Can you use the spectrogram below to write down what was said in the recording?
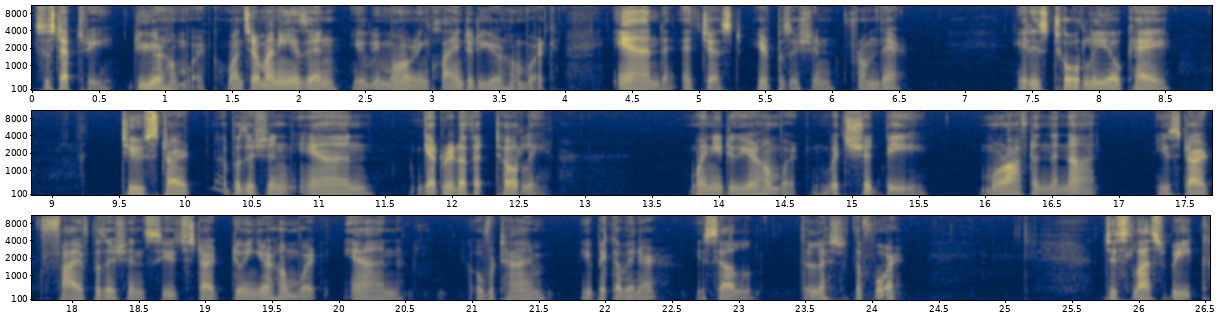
So step 3, do your homework. Once your money is in, you'll be more inclined to do your homework and adjust your position from there. It is totally okay to start a position and get rid of it totally when you do your homework, which should be more often than not. You start five positions, you start doing your homework, and over time, you pick a winner, you sell the rest of the four. Just last week,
